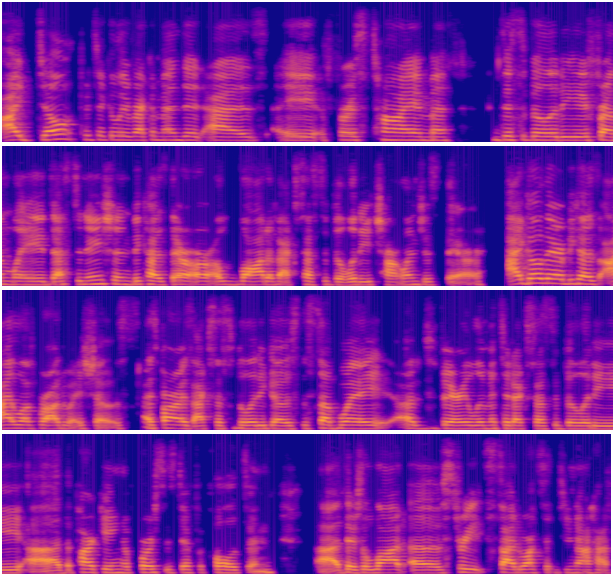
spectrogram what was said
I don't particularly recommend it as a first time disability friendly destination because there are a lot of accessibility challenges there. I go there because I love Broadway shows. As far as accessibility goes, the subway has very limited accessibility. Uh, the parking, of course, is difficult, and uh, there's a lot of streets, sidewalks that do not have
